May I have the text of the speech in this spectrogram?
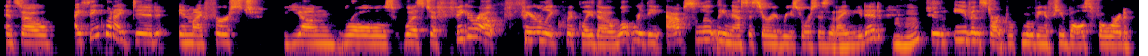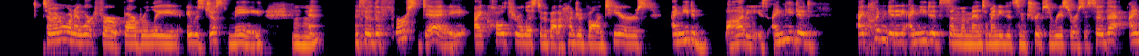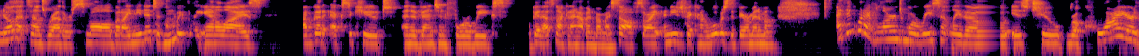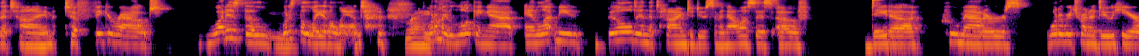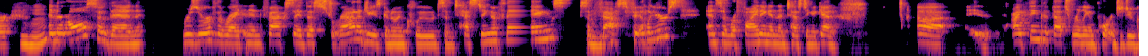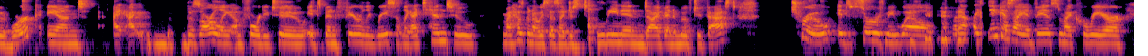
and so I think what I did in my first young roles was to figure out fairly quickly though what were the absolutely necessary resources that i needed mm-hmm. to even start moving a few balls forward so i remember when i worked for barbara lee it was just me mm-hmm. and, and so the first day i called through a list of about 100 volunteers i needed bodies i needed I couldn't get any, I needed some momentum. I needed some troops and resources. So that I know that sounds rather small, but I needed to mm-hmm. quickly analyze I've got to execute an event in four weeks. Okay, that's not going to happen by myself. So I, I need to figure out what was the bare minimum. I think what I've learned more recently, though, is to require the time to figure out what is the what is the lay of the land right. what am i looking at and let me build in the time to do some analysis of data who matters what are we trying to do here mm-hmm. and then also then reserve the right and in fact say the strategy is going to include some testing of things some mm-hmm. fast failures and some refining and then testing again. Uh, i think that that's really important to do good work and I, I bizarrely i'm 42 it's been fairly recently. I tend to my husband always says i just lean in dive in and move too fast. True it served me well but i think as i advanced in my career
